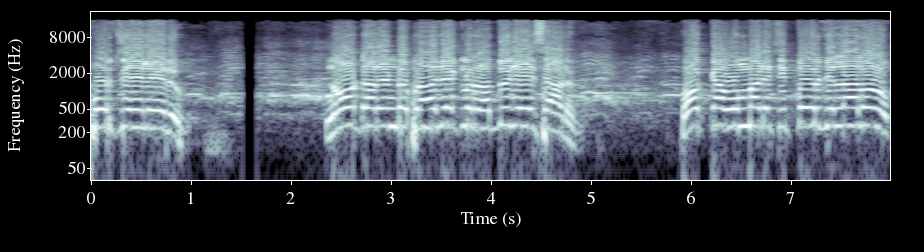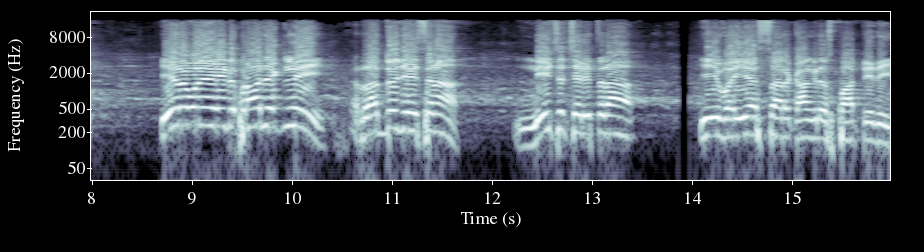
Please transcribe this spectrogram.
పూర్తి చేయలేదు. నూట రెండు ప్రాజెక్టులు రద్దు చేశాడు. ఒక్క ఉమ్మడి చిత్తూరు జిల్లాలో ఇరవై ఐదు ప్రాజెక్టుని రద్దు చేసిన నీచ చరిత్ర ఈ వైఎస్ఆర్ కాంగ్రెస్ పార్టీది.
